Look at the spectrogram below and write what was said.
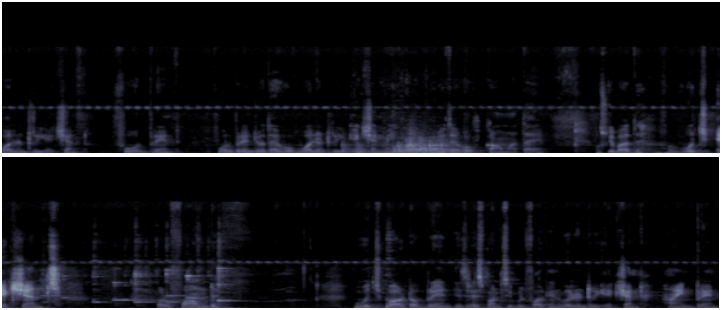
voluntary action forebrain forebrain जो होता है वो वॉल्ट्री एक्शन में जो होता है वो काम आता है। उसके बाद which actions performed which part of brain is responsible for involuntary action hind brain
